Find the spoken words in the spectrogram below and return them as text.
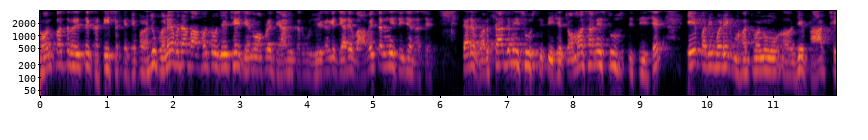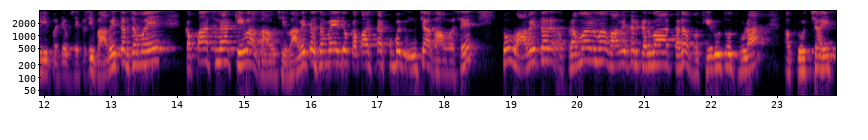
નોંધપાત્ર રીતે ઘટી શકે છે. પણ હજુ ઘણા બધા બાબતો જે છે જેનું આપણે ધ્યાન કરવું જોઈએ. કારણ કે જ્યારે વાવેતરની સિઝન હશે, ત્યારે વરસાદની શું સ્થિતિ છે, ચોમાસાની શું સ્થિતિ છે, એ પરિબળ એક મહત્વનું જે ભાગ છે એ ભજવશે. પછી વાવેતર સમયે કપાસના કેવા ભાવ છે? વાવેતર સમયે જો કપાસના ખૂબ જ ઊંચા ભાવ હશે તો વાવેતર, પ્રમાણમાં વાવેતર કરવા તરફ ખેડૂતો થોડા પ્રોત્સાહિત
